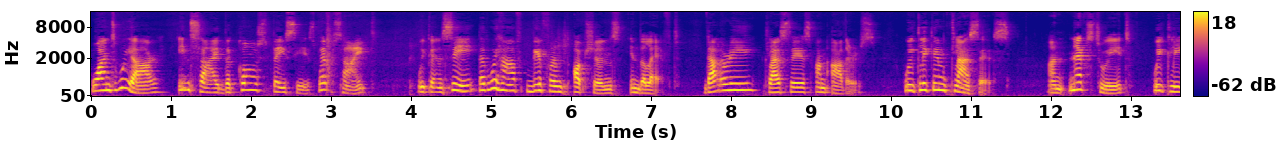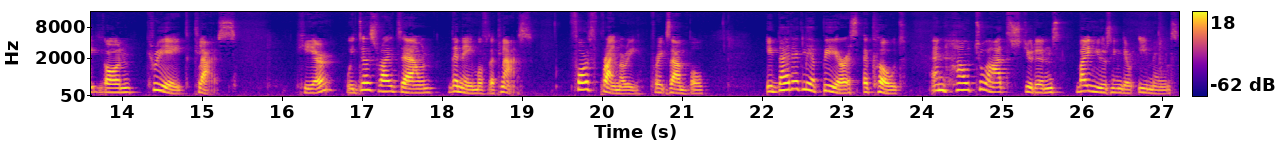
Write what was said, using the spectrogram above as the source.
Once we are inside the CoSpaces website, we can see that we have different options in the left. Gallery, Classes and Others. We click on Classes and next to it we click on Create Class. Here we just write down the name of the class. Fourth primary, for example. It directly appears a code and how to add students by using their emails.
